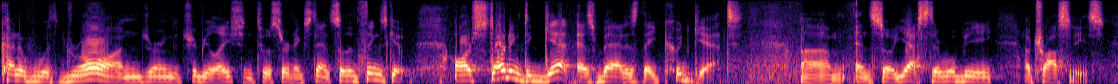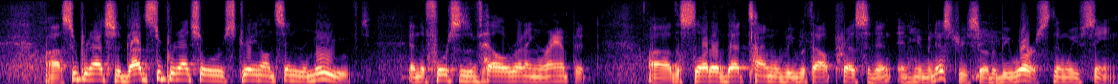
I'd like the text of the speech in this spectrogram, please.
kind of withdrawn during the tribulation to a certain extent, so that things get are starting to get as bad as they could get. Um, and so, yes, there will be atrocities. Uh, supernatural, God's supernatural restraint on sin removed, and the forces of hell running rampant. Uh, the slaughter of that time will be without precedent in human history, so it'll be worse than we've seen.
